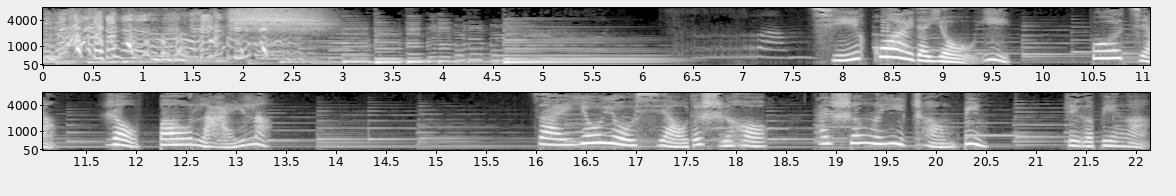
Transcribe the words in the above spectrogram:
奇怪的友谊，播讲。肉包来了。在悠悠小的时候，他生了一场病，这个病啊，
